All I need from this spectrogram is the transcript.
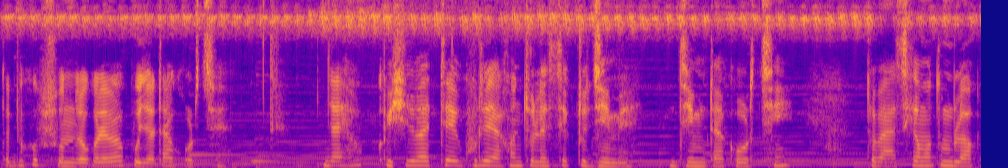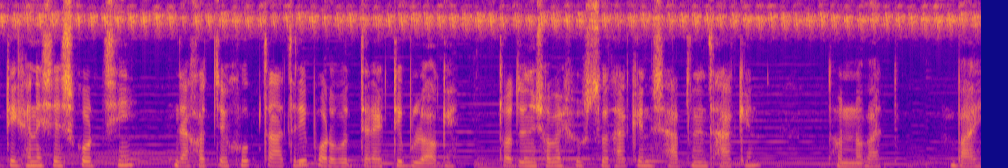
তবে খুব সুন্দর করে এবার পূজাটা করছে। যাই হোক, পিসির থেকে ঘুরে এখন চলে এসেছি একটু জিমে। জিমটা করছি। তবে আজকের মতন ব্লগটি এখানে শেষ করছি। দেখা হচ্ছে খুব তাড়াতাড়ি পরবর্তী একটি ব্লগে। ততদিন সবাই সুস্থ থাকেন, সাবধানে থাকেন। ধন্যবাদ। বাই।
